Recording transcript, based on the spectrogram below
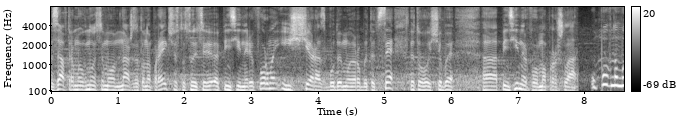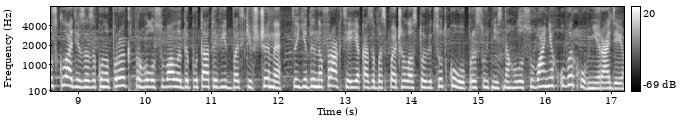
завтра ми вносимо наш законопроект, що стосується е, пенсійної реформи, і ще раз будемо робити все для того, щоб е, пенсійна реформа пройшла. У повному складі за законопроект проголосували депутати від батьківщини. Це єдина фракція, яка забезпечила 100% присутність на голосуваннях у Верховній Раді.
